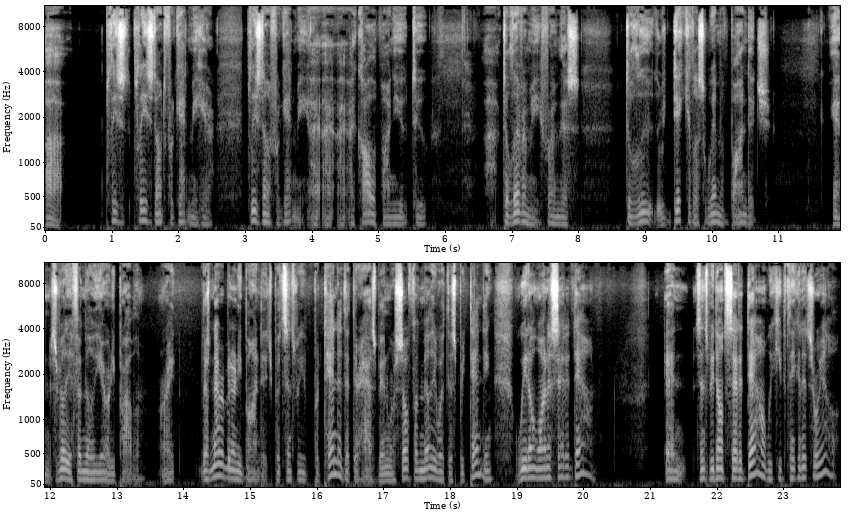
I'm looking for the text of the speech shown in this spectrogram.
Uh, please, please don't forget me here. Please don't forget me. I, I, I call upon you to uh, deliver me from this ridiculous whim of bondage. And it's really a familiarity problem, right? There's never been any bondage, but since we've pretended that there has been, we're so familiar with this pretending, we don't want to set it down. And since we don't set it down, we keep thinking it's real.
